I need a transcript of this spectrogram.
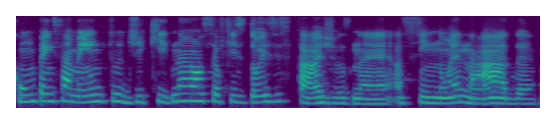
com um pensamento de que, nossa, eu fiz dois estágios, né? Assim, não é nada.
